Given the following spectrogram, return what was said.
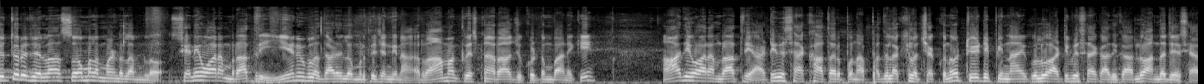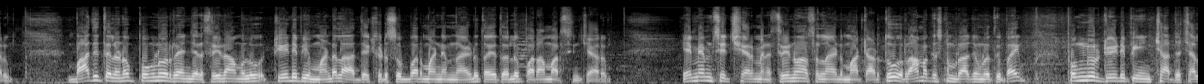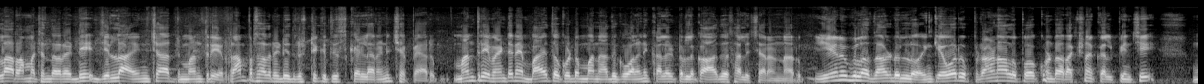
చిత్తూరు జిల్లా సోమల మండలంలో శనివారం రాత్రి ఏనుగుల దాడిలో మృతి చెందిన రామకృష్ణరాజు కుటుంబానికి ఆదివారం రాత్రి అటవీ శాఖ తరపున పది లక్షల చెక్కును టీడీపీ నాయకులు అటవీ శాఖ అధికారులు అందజేశారు. బాధితులను పొంగనూరు రేంజర్ శ్రీరాములు టీడీపీ మండల అధ్యక్షుడు సుబ్రహ్మణ్యం నాయుడు తదితరులు పరామర్శించారు. ఎంఎంసీ చైర్మన్ శ్రీనివాసులు నాయుడు మాట్లాడుతూ రామకృష్ణరాజు మృతిపై పొంగనూరు టీడీపీ ఇన్ఛార్జ్ చల్లా రామచంద్రారెడ్డి జిల్లా ఇన్ఛార్జ్ మంత్రి రాంప్రసాద్ రెడ్డి దృష్టికి తీసుకెళ్ళారని చెప్పారు. మంత్రి వెంటనే బాధిత కుటుంబాన్ని ఆదుకోవాలని కలెక్టర్లకు ఆదేశాలు ఇచ్చారన్నారు. ఏనుగుల దాడుల్లో ఇంకెవరు ప్రాణాలు పోకుండా రక్షణ కల్పించి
